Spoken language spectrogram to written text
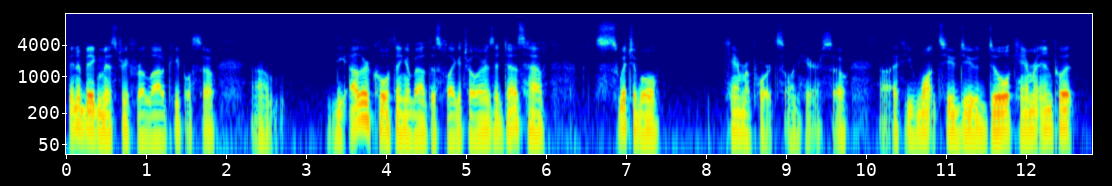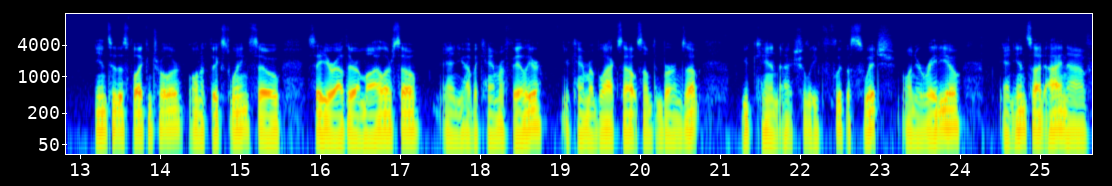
been a big mystery for a lot of people. So um, the other cool thing about this flight controller is it does have switchable camera ports on here. So uh, if you want to do dual camera input into this flight controller on a fixed wing, so say you're out there a mile or so and you have a camera failure, your camera blacks out, something burns up, you can actually flip a switch on your radio and inside iNav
